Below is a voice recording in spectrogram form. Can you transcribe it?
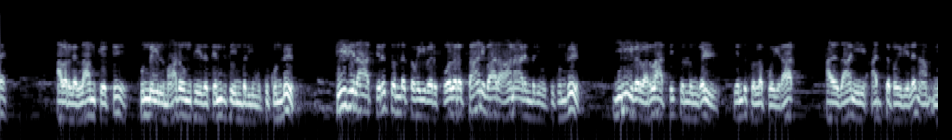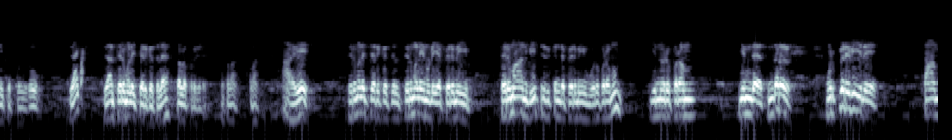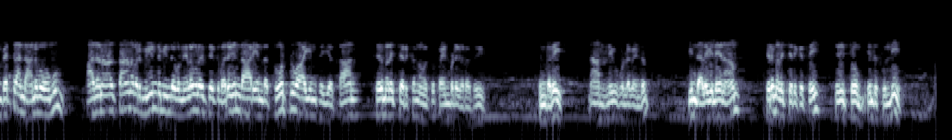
அவர்கள் எல்லாம் கேட்டு உண்மையில் மாதவம் செய்த தென்திசை என்பதையும் ஒத்துக்கொண்டு தீவிலா திருத்தொண்ட தொகை இவர் போதரத்தான் இவ்வாறு ஆனார் என்பதையும் ஒத்துக்கொண்டு இனி இவர் வரலாற்றை சொல்லுங்கள் என்று சொல்ல போகிறார். அதுதான் இனி அடுத்த பகுதியில நாம் நினைக்க போகிறோம். இதுதான் திருமலை சருக்கத்துல சொல்லப்படுகிறது. ஆகவே திருமலை சருக்கத்தில் திருமலையினுடைய பெருமையும் பெருமான் வீட்டிருக்கின்ற பெருமையும் ஒரு புறமும் இன்னொரு புறம் இந்த சுந்தரர் முற்பிறவியிலே தாம் பெற்ற அந்த அனுபவமும் அதனால் தான் அவர் மீண்டும் இந்த ஒரு நிலவுலகத்திற்கு வருகின்றார் என்ற தோற்றுவாயும் செய்யத்தான் திருமலை சருக்கம் நமக்கு பயன்படுகிறது என்பதை நாம் நினைவு கொள்ள வேண்டும். இந்த அளவிலே நாம் திருமலை சருக்கத்தை நினைத்தோம் என்று சொல்லி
